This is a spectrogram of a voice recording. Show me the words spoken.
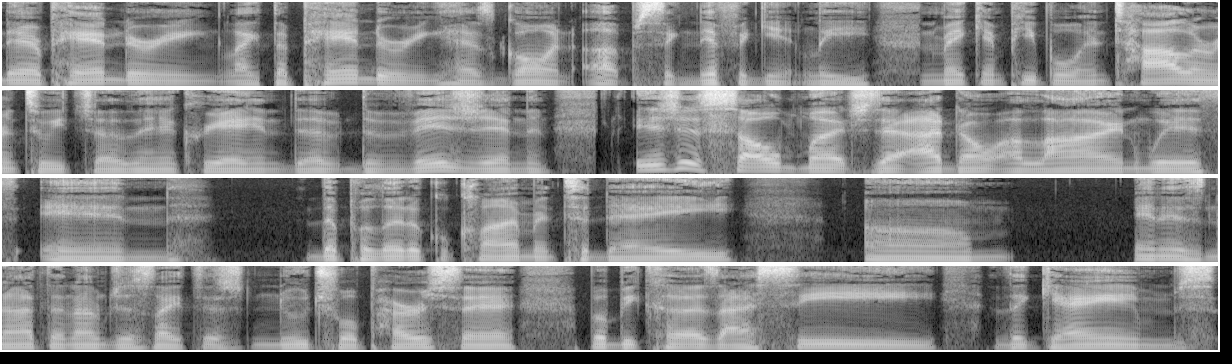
they're pandering like the pandering has gone up significantly, making people intolerant to each other and creating the division and it's just so much that I don't align with in the political climate today. Um, and it's not that I'm just like this neutral person, but because I see the games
